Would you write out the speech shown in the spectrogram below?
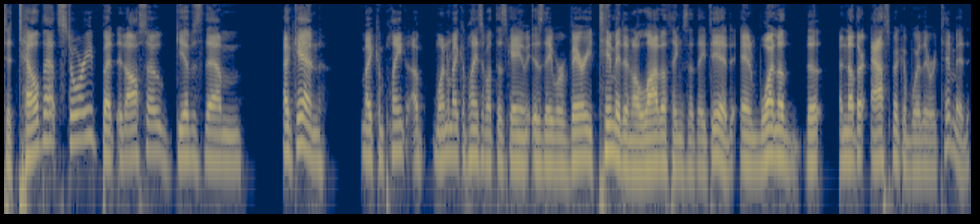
to tell that story but it also gives them again my complaint uh, one of my complaints about this game is they were very timid in a lot of things that they did and one of the another aspect of where they were timid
